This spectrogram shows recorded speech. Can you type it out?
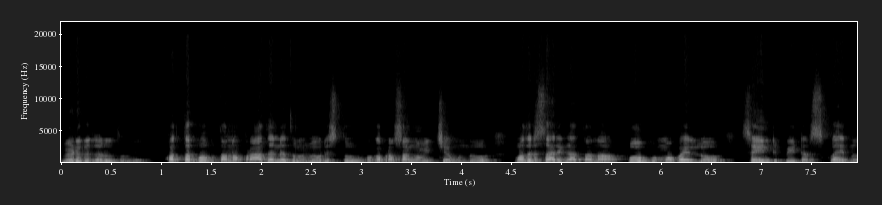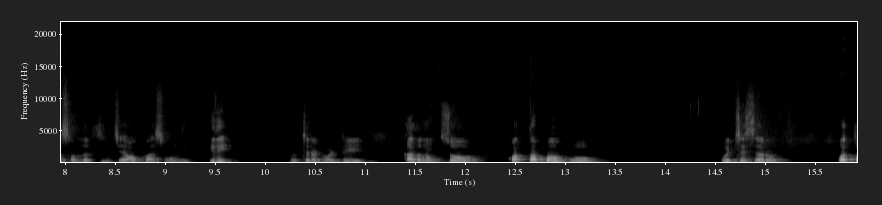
వేడుక జరుగుతుంది. కొత్త పోపు తన ప్రాధాన్యతలను వివరిస్తూ ఒక ప్రసంగం ఇచ్చే ముందు మొదటిసారిగా తన పోపు మొబైల్లో సెయింట్ పీటర్ స్క్వైర్ను సందర్శించే అవకాశం ఉంది. ఇది వచ్చినటువంటి కథనం. సో కొత్త పోపు వచ్చేసారు కొత్త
